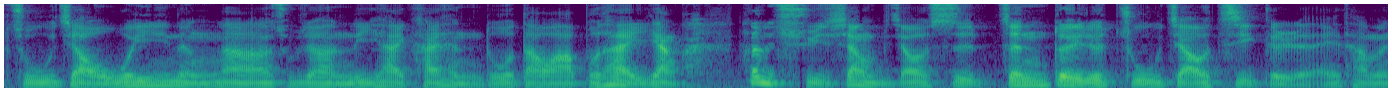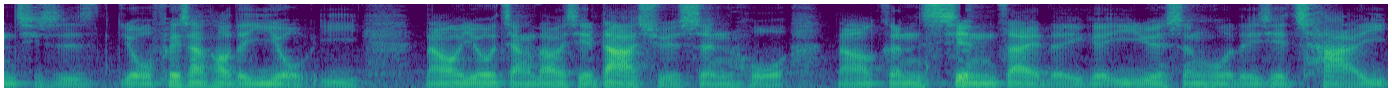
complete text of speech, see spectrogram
主角威能啊，主角很厉害，开很多刀啊，不太一样。它的取向比较是针对就主角几个人，诶、他们其实有非常好的友谊，然后有讲到一些大学生活，然后跟现在的一个医院生活的一些差异。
